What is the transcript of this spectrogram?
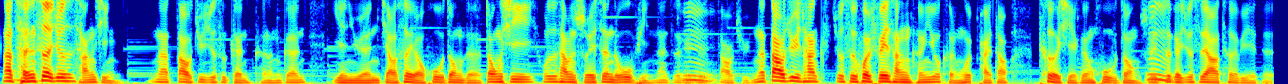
那成色就是场景，那道具就是跟可能跟演员、角色有互动的东西，或是他们随身的物品，那这个就是嗯道具。那道具它就是会非常很有可能会拍到特写跟互动，所以这嗯个就是要特别的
